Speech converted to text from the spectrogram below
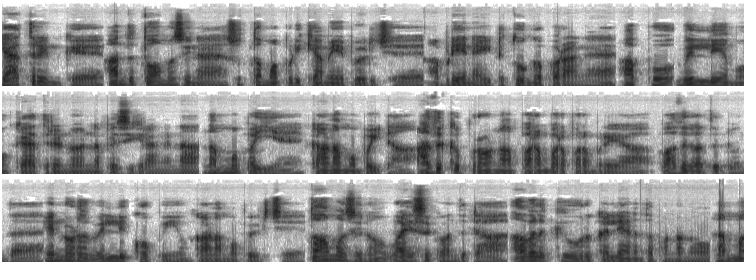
கேத்ரினுக்கு அந்த தோமசினை சுத்தமா பிடிக்காமயே போயிடுச்சு. அப்படியே நைட்டு தூங்க போறாங்க. அப்போ வில்லியமும் கேத்ரினும் என்ன பேசிக்கிறாங்கன்னா நம்ம பையன் காணாம போயிட்டான். அதுக்கப்புறம் நான் பரம்பரை பரம்பரையா பாதுகாத்துட்டு வந்த என்னோட வெள்ளி கோப்பையும் காணாம போயிடுச்சு. தாமசினும் வயசுக்கு வந்துட்டா. அவளுக்கு ஒரு கல்யாணத்தை பண்ணணும். நம்ம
